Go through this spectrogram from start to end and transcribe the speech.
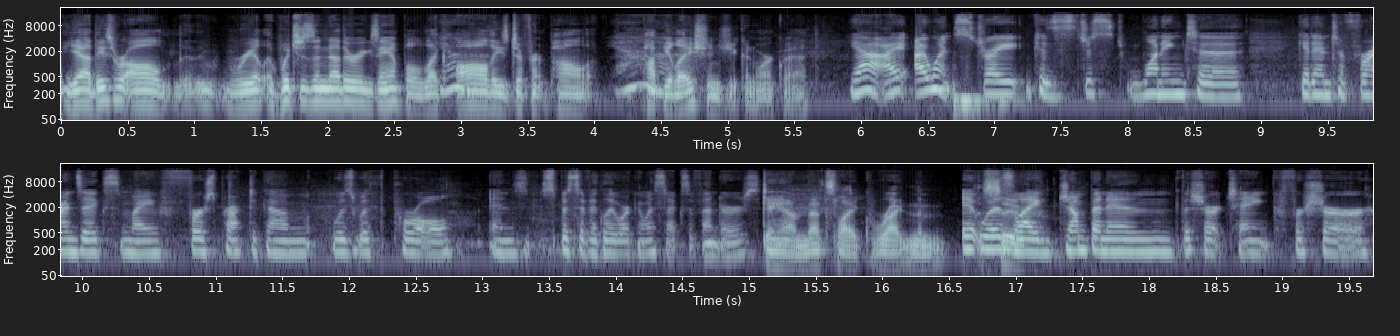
yeah these were all real which is another example like Yeah. all these different pol- Yeah. populations you can work with Yeah, I, I went straight because just wanting to get into forensics, my first practicum was with parole and specifically working with sex offenders. damn that's like right in the It was soup. like jumping in the shark tank for sure.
